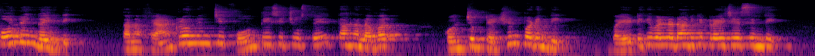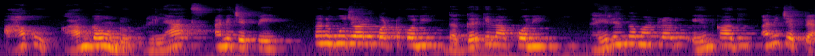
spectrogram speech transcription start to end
ఫోన్ రింగ్ అయింది. తన ఫ్యాంట్లో నుంచి ఫోన్ తీసి చూస్తే తన లవర్ కొంచెం టెన్షన్ పడింది. బయటికి వెళ్ళడానికి ట్రై చేసింది. ఆగు కామ్గా ఉండు రిలాక్స్ అని చెప్పి తన భుజాలు పట్టుకొని దగ్గరికి లాక్కొని ధైర్యంగా మాట్లాడు ఏం కాదు అని చెప్పా.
